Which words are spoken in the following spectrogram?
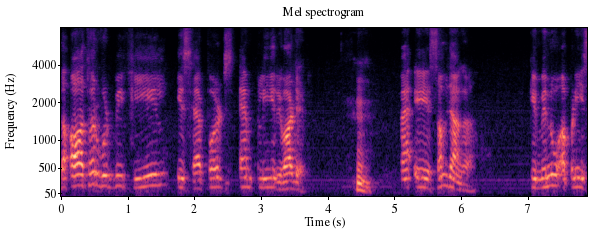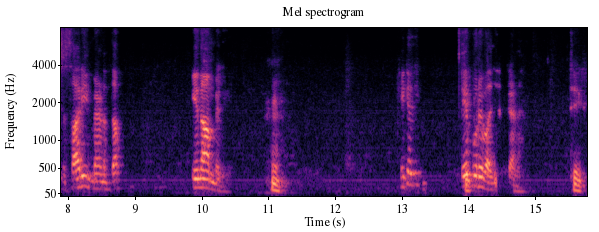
The author would be feel his efforts amply rewarded. ਹੂੰ ਮੈਂ ਇਹ ਸਮਝਾਂਗਾ ਕਿ ਮੈਨੂੰ ਆਪਣੀ ਇਸ ਸਾਰੀ ਮਿਹਨਤ ਦਾ ਇਨਾਮ ਮਿਲ। ਹੂੰ। ਠੀਕ ਹੈ ਜੀ? ਇਹ ਪੂਰੇ ਵਾਜੀ ਦਾ ਕਹਿਣਾ। ਠੀਕ।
